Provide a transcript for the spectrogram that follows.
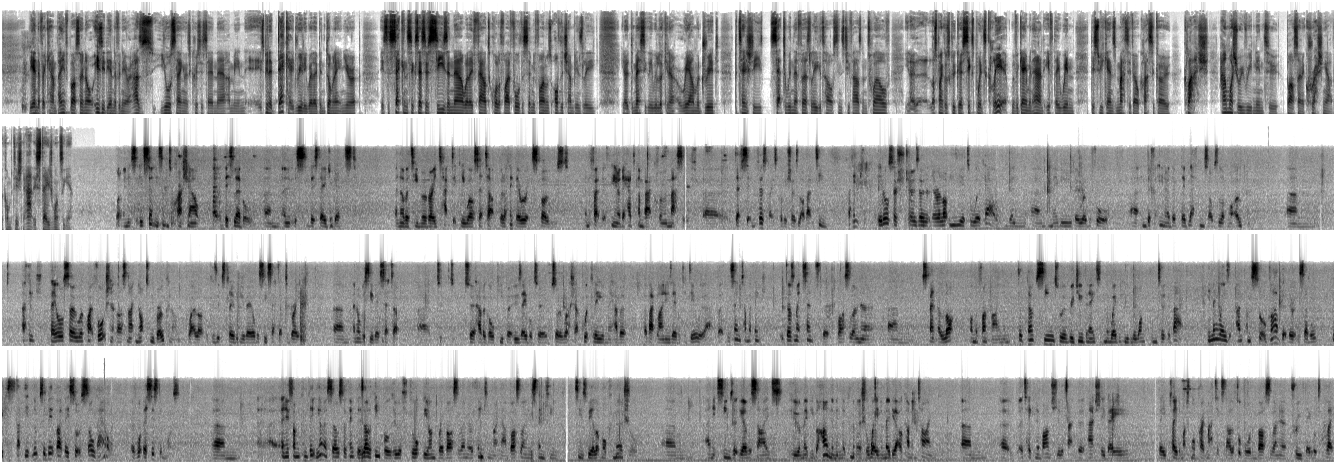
the end of a campaign for Barcelona, or is it the end of an era? As you're saying, and as Kris is saying there, I mean, it's been a decade really where they've been dominating Europe. It's the second successive season now where they failed to qualify for the semi-finals of the Champions League. You know, domestically, we're looking at Real Madrid potentially set to win their first league title since 2012. You know, Los Blancos could go six points clear with a game in hand if they win this weekend's massive El Clasico clash. How much are we reading into Barcelona crashing out of the competition at this stage once again? I mean, it's, it's certainly something to crash out at this level um, and at this, this stage against another team who are very tactically well set up, but I think they were exposed. And the fact that you know they had to come back from a massive uh, deficit in the first place probably shows a lot about the team. I think it also shows that they're a lot easier to work out than um, maybe they were before, uh, and you know they've, they've, left themselves a lot more open. Um, I think they also were quite fortunate last night not to be broken on quite a lot because it was clear that they obviously set up to break, um, and obviously they set up uh, to, to, to have a goalkeeper who's able to sort of rush out quickly, and they have a, a back line who's able to deal with that. But at the same time, I think it does make sense that Barcelona um, spent a lot on the front line and don't seem to have rejuvenated in the way that you would want them to at the back. In many ways, I'm, I'm sort of glad that they're at this level because it looks a bit like they sort of sold out of what their system was. Um, and if I'm completely honest, I also think there's other people who have thought beyond where Barcelona are thinking right now. Barcelona's thinking seems to be a lot more commercial. Um, and it seems that the other sides, who are maybe behind them in the commercial wave, and maybe that'll come in time, um, uh, are taking advantage of the fact that actually they they played a much more pragmatic style of football than Barcelona proved able to play.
